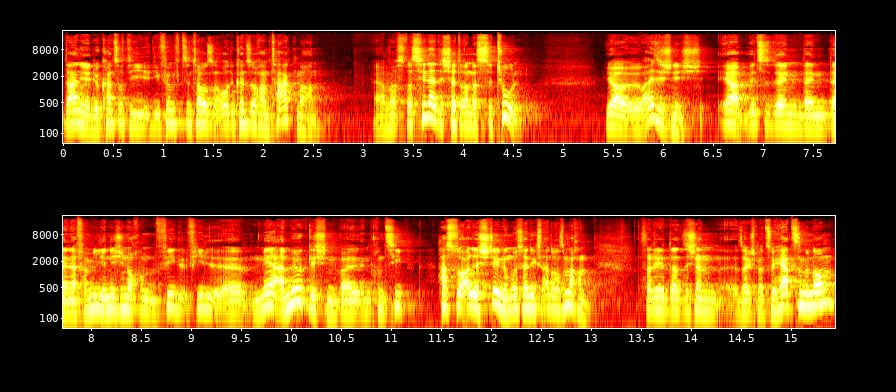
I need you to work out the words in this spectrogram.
Daniel, du kannst doch die, die 15.000 Euro, die kannst du auch am Tag machen. Ja, was, was hindert dich daran, das zu tun? Ja, weiß ich nicht. Ja, willst du dein, dein, deiner Familie nicht noch viel, viel äh, mehr ermöglichen? Weil im Prinzip hast du alles stehen, du musst ja nichts anderes machen. Das hat er sich dann, sag ich mal, zu Herzen genommen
